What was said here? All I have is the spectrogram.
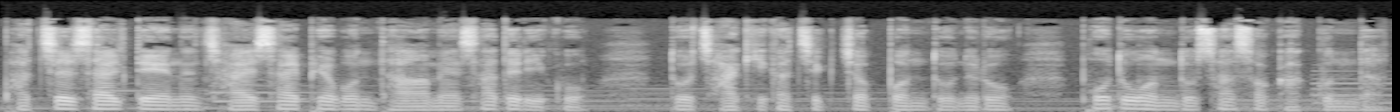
밭을 살 때에는 잘 살펴본 다음에 사들이고 또 자기가 직접 번 돈으로 포도원도 사서 가꾼다.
